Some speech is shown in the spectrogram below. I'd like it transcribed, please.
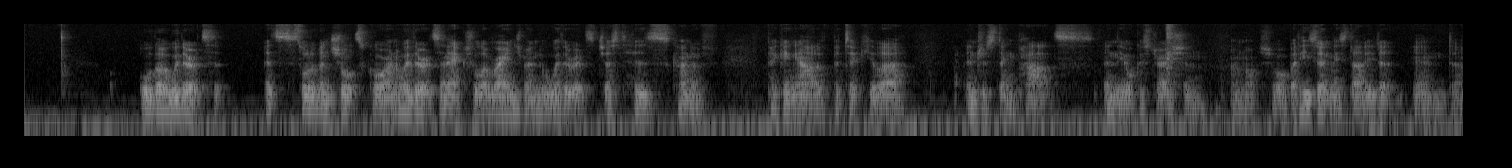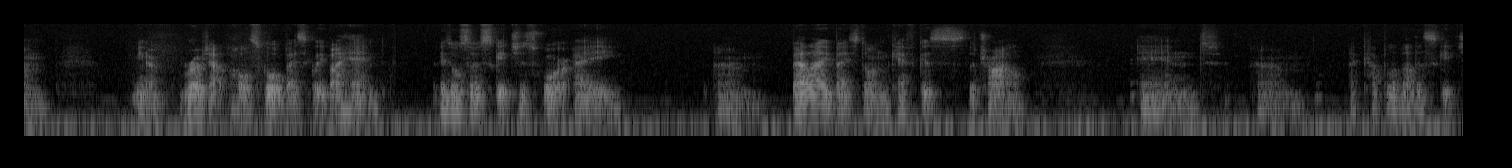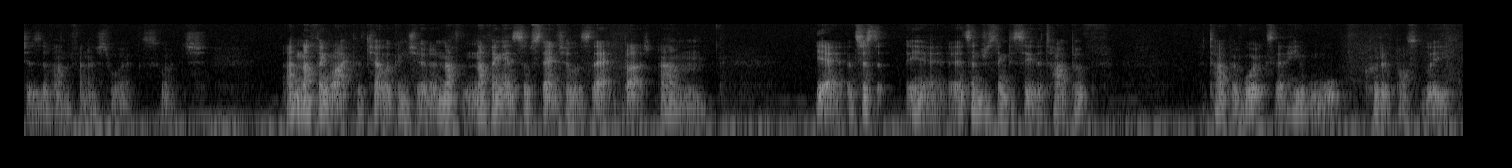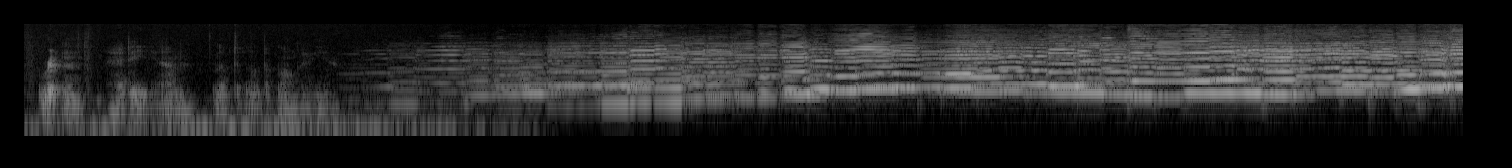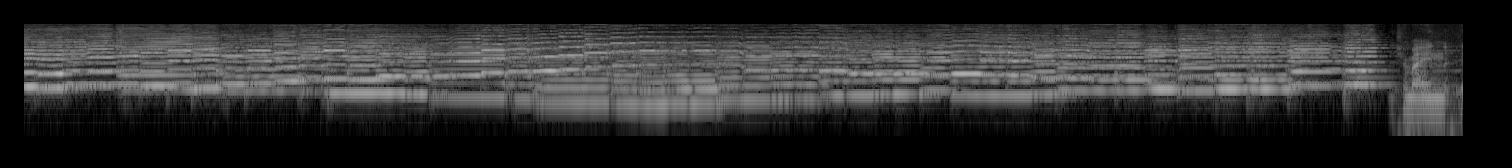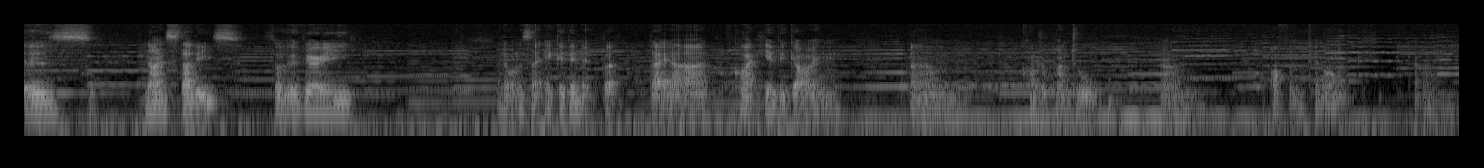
although whether it's it's sort of in short score and whether it's an actual arrangement or whether it's just his kind of picking out of particular interesting parts in the orchestration. I'm not sure, but he certainly studied it and um, you know wrote out the whole score basically by hand. There's also sketches for a um, ballet based on Kafka's The Trial, and um, a couple of other sketches of unfinished works, which are nothing like the cello concerto, nothing, nothing as substantial as that. But um, yeah, it's just yeah, it's interesting to see the type of the type of works that he w- could have possibly written had he um, lived a little bit longer. Yeah. Studies, so they're very, I don't want to say academic, but they are quite heavy going, um, contrapuntal, um, often canonic um,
